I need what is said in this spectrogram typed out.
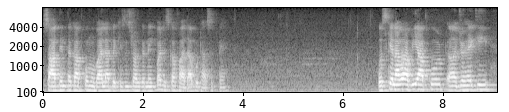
सात दिन तक आपको मोबाइल एप्लीकेशन इंस्टॉल करने के बाद जिसका फ़ायदा आप उठा सकते हैं। उसके अलावा अभी आपको जो है कि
